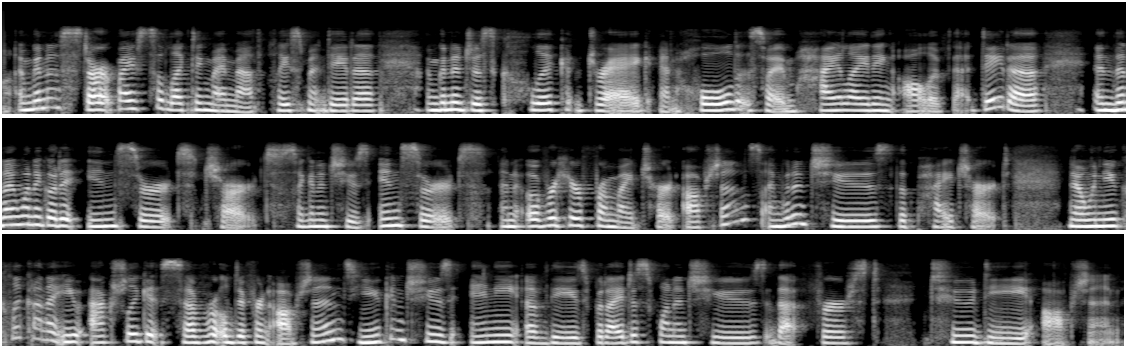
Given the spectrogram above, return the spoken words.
I'm going to start by selecting my math placement data. I'm going to just click, drag, and hold. So I'm highlighting all of that data. And then I want to go to Insert Chart. So I'm going to choose Insert. And over here from my chart options, I'm going to choose the pie chart. Now, when you click on it, you actually get several different options. You can choose any of these, but I just want to choose that first 2D option.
